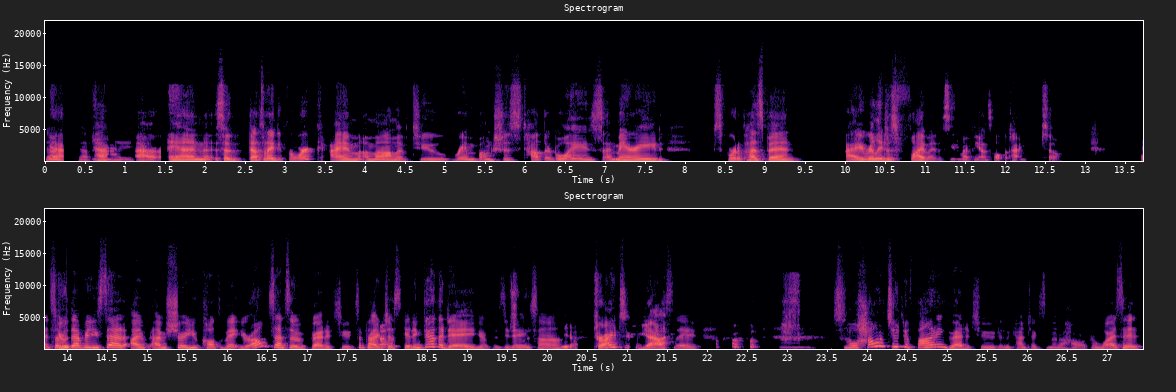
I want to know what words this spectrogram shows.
Yeah, definitely. Yeah. Uh, and so that's what I do for work. I'm a mom of two rambunctious toddler boys. I'm married, supportive husband. I really just fly by the seat of my pants all the time. So, and so, with that being said, I'm, I'm sure you cultivate your own sense of gratitude, sometimes just getting through the day, your busy days, huh? Yeah, try to. Yeah. so, how would you define gratitude in the context of mental health, and why is it,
